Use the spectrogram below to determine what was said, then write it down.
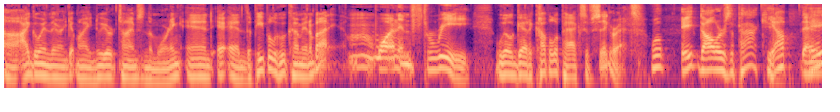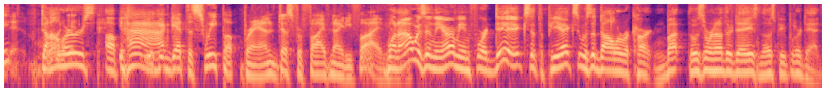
Uh, I go in there and get my New York Times in the morning, and and the people who come in, about mm, one in three will get a couple of packs of cigarettes. Well, eight dollars a pack. here. Yep, eight dollars well, a pack. You can get the Sweep Up brand just for five ninety five. when I was in the army in Fort Dix at the PX, it was a dollar a carton. But those were in other days, and those people are dead.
